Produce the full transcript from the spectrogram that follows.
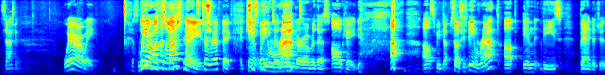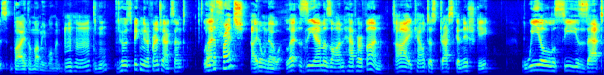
Sappy. Where are we? Still We are on the splash page. Terrific. I can't She's wait being to wrapped- linger over this. Okay, I'll speed up. So she's being wrapped up in these bandages by the mummy woman. Who's speaking in a French accent? Was Let- it French? I don't know. Let the Amazon have her fun. I, Countess Draskanishki, we'll see that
